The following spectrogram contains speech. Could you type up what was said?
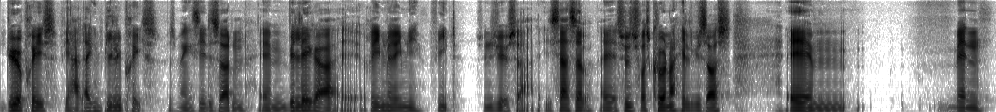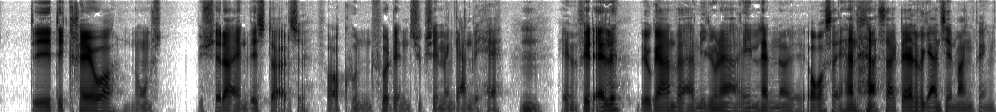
en dyr pris, vi har heller ikke en billig pris, hvis man kan sige det sådan. Øhm, vi ligger øh, rimelig, rimelig fint, synes vi især, især selv. Øh, Jeg synes vores kunder heldigvis også. Øhm, men det, det kræver nogle budgetter af en vis størrelse, for at kunne få den succes, man gerne vil have. Mm. Øhm, for alle vil jo gerne være millionær af en eller anden øh, årsag. Han har sagt, alle vil gerne tjene mange penge.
